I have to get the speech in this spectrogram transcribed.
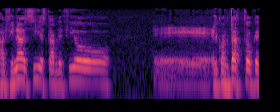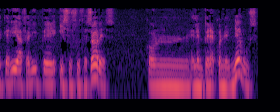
al final sí estableció eh, el contacto que quería Felipe y sus sucesores con el, con el Nebus,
